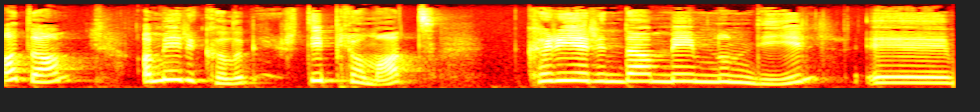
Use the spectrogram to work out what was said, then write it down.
Adam Amerikalı bir diplomat, kariyerinden memnun değil, e,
